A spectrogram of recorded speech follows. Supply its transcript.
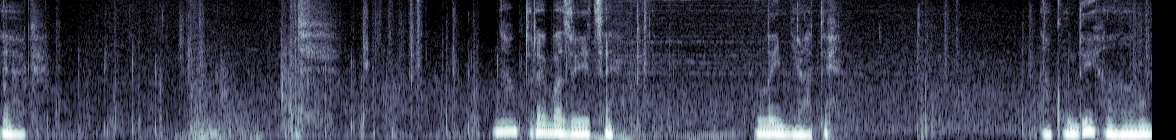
Так. Нам треба звідси линяти. А куди? Ага. вон.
